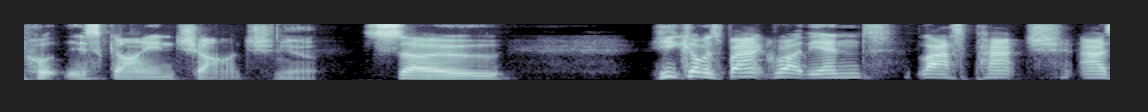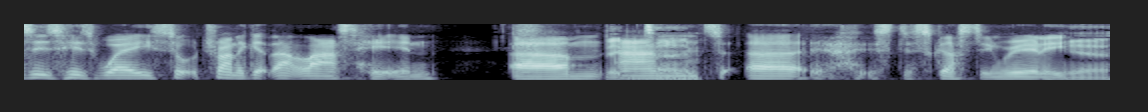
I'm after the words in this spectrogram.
put this guy in charge. Yeah. So he comes back right at the end, last patch, as is his way, sort of trying to get that last hit in. Um, and uh, it's disgusting, really. Yeah.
